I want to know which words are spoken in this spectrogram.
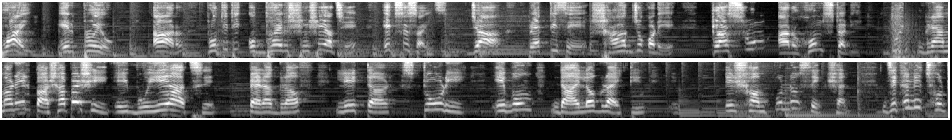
হোয়াই এর প্রয়োগ। আর প্রতিটি অধ্যায়ের শেষে আছে এক্সারসাইজ যা প্র্যাকটিসে সাহায্য করে ক্লাসরুম আর হোম স্টাডি গ্রামারের পাশাপাশি এই বইয়ে আছে প্যারাগ্রাফ লেটার স্টোরি এবং ডায়লগ রাইটিং এর সম্পূর্ণ সেকশন যেখানে ছোট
